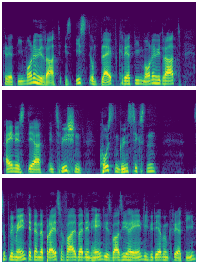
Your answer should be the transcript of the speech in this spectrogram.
Kreatinmonohydrat. Es ist und bleibt Kreatinmonohydrat eines der inzwischen kostengünstigsten Supplemente, denn der Preisverfall bei den Handys war sicher ähnlich wie der beim Kreatin.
